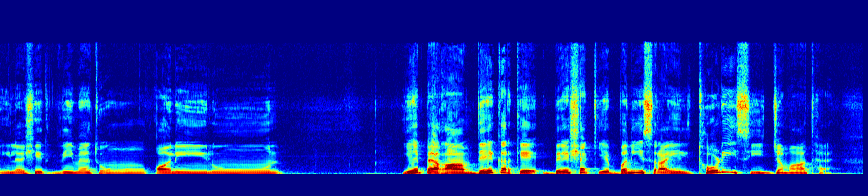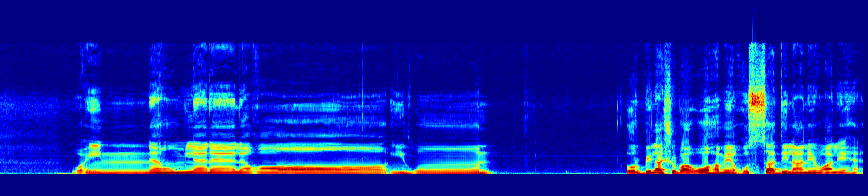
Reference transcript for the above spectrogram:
لشرذمة قلیلون یہ پیغام دے کر کے بے شک یہ بنی اسرائیل تھوڑی سی جماعت ہے۔ وَإِنَّهُمْ لَنَا لَغَائِضُونَ اور بلا شبہ وہ ہمیں غصہ دلانے والے ہیں۔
